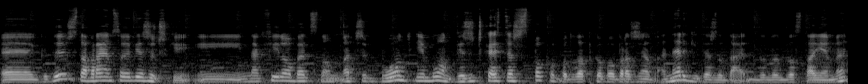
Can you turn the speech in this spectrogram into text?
e, gdyż zabrałem sobie wieżyczki. I na chwilę obecną, znaczy błąd, nie błąd, wieżyczka jest też spoko, bo dodatkowe obrażenia od energii też dostajemy,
